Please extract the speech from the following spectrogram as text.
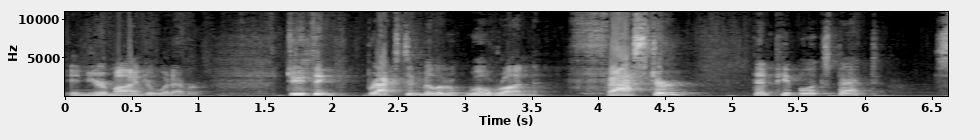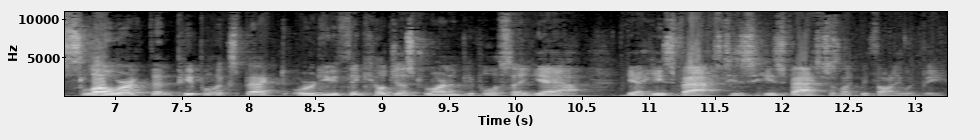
in your mind or whatever? Do you think Braxton Miller will run faster than people expect, slower than people expect, or do you think he'll just run and people will say, "Yeah, yeah, he's fast. He's he's fast just like we thought he would be."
